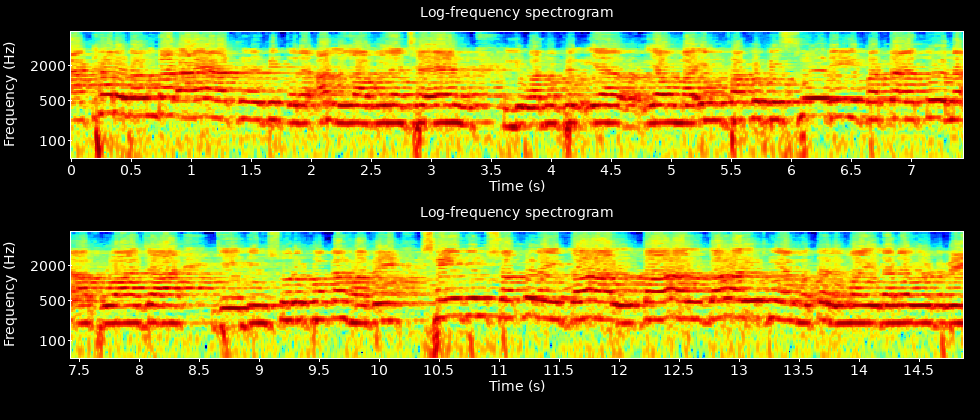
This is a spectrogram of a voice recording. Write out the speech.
18 নম্বর আয়াতের ভিতরে আল্লাহ বলেছেন ইউয়ানুফিক ইয়াউমা ইনফাকু ফিস-সূরি ফাতাতুনা আফওয়াজা যেই দিন সুর ফোকা হবে সেই দিন সকলেই দল দল দল কিয়ামতের ময়দানে উঠবে।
